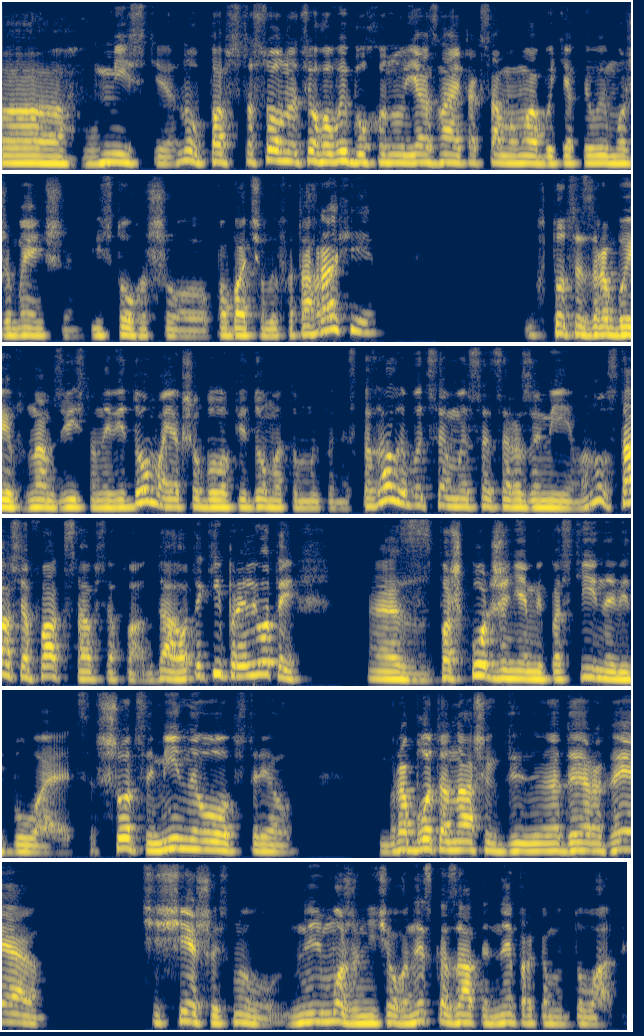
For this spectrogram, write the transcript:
е, в місті. Ну, стосовно цього вибуху, ну я знаю так само, мабуть, як і ви, може менше, із того, що побачили фотографії. Хто це зробив, нам, звісно, невідомо. Якщо було б відомо, то ми б не сказали б це, ми все це розуміємо. Ну, стався факт, стався факт. Да, отакі прильоти е, з пошкодженнями постійно відбуваються. Що це? Мінний обстріл, робота наших ДРГ чи ще щось. Ну, не можу нічого не сказати, не прокоментувати.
